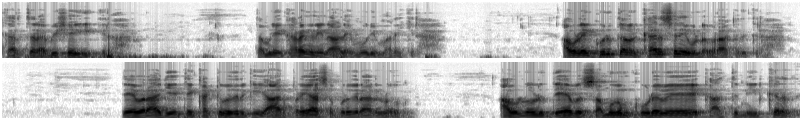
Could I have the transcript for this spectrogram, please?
கர்த்தர் அபிஷேகிக்கிறார். தம்முடைய கரங்களினாலே மூடி மறைக்கிறார். அவளை குறித்து அவர் கரிசனை உள்ளவராக இருக்கிறார். தேவராஜ்யத்தை கட்டுவதற்கு யார் பிரயாசப்படுகிறார்களோ அவர்களோடு தேவ சமூகம் கூடவே காத்து நிற்கிறது.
